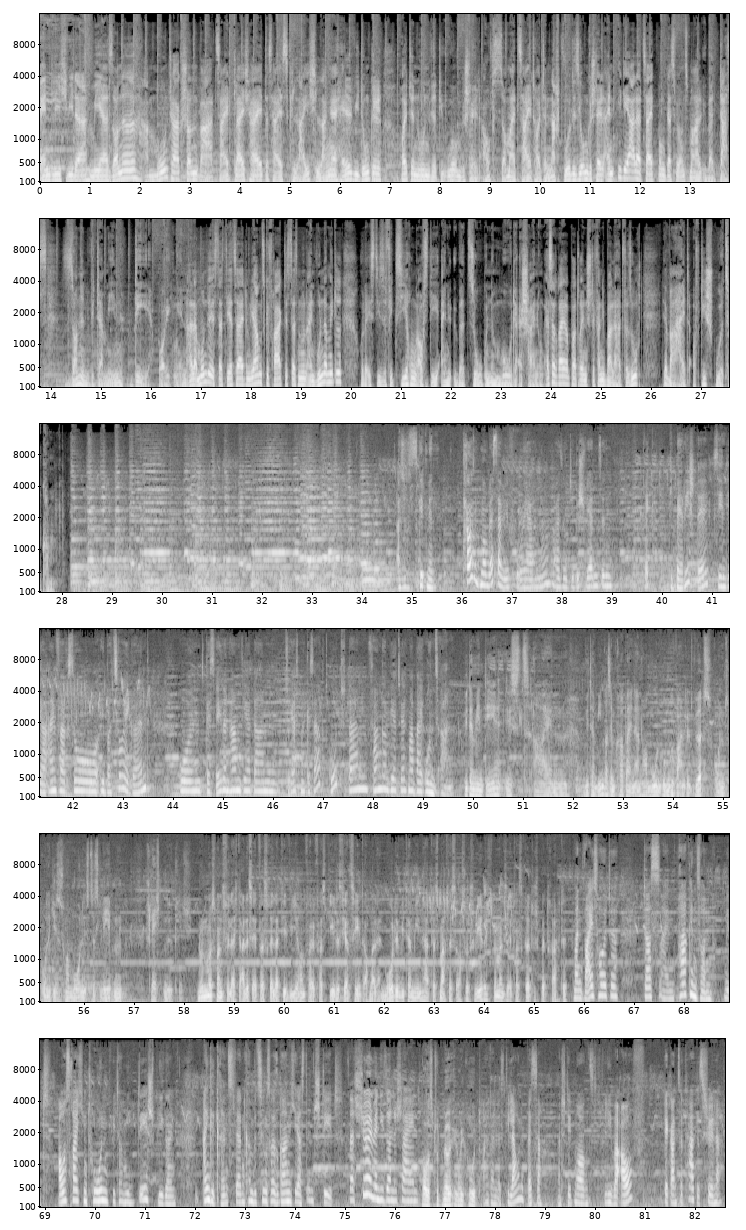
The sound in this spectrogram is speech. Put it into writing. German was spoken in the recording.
Endlich wieder mehr Sonne. Am Montag schon war Zeitgleichheit, das heißt gleich lange, hell wie dunkel. Heute nun wird die Uhr umgestellt auf Sommerzeit. Heute Nacht wurde sie umgestellt. Ein idealer Zeitpunkt, dass wir uns mal über das Sonnenvitamin D beugen. In aller Munde ist das derzeit und wir haben uns gefragt, ist das nun ein Wundermittel oder ist diese Fixierung aufs D eine überzogene Modeerscheinung? SR3-Reporterin Stefanie Balle hat versucht, der Wahrheit auf die Spur zu kommen. Also es geht mir tausendmal besser wie vorher. Ne? Also die Beschwerden sind weg. Die Berichte sind ja einfach so überzeugend. Und deswegen haben wir dann zuerst mal gesagt, gut, dann fangen wir zuerst mal bei uns an. Vitamin D ist ein Vitamin, was im Körper in ein Hormon umgewandelt wird. Und ohne dieses Hormon ist das Leben schlecht möglich. Nun muss man vielleicht alles etwas relativieren, weil fast jedes Jahrzehnt auch mal ein Modevitamin hat. Das macht es auch so schwierig, wenn man es etwas kritisch betrachtet. Man weiß heute, dass ein Parkinson mit ausreichend hohen Vitamin D-Spiegeln eingegrenzt werden kann, beziehungsweise gar nicht erst entsteht. Es ist schön, wenn die Sonne scheint. Oh, das tut mir irgendwie gut. Ah, dann ist die Laune besser. Man steht morgens lieber auf. Der ganze Tag ist schöner.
